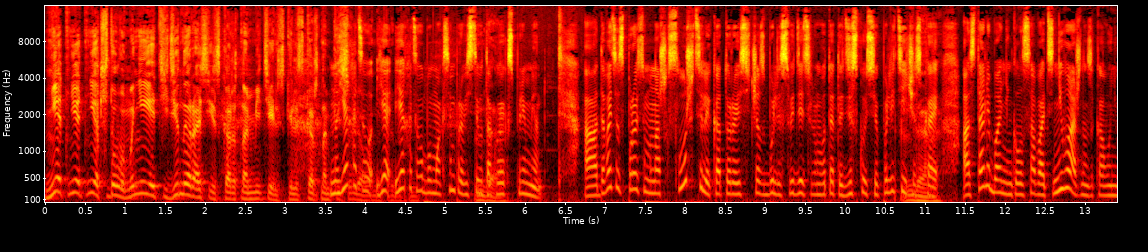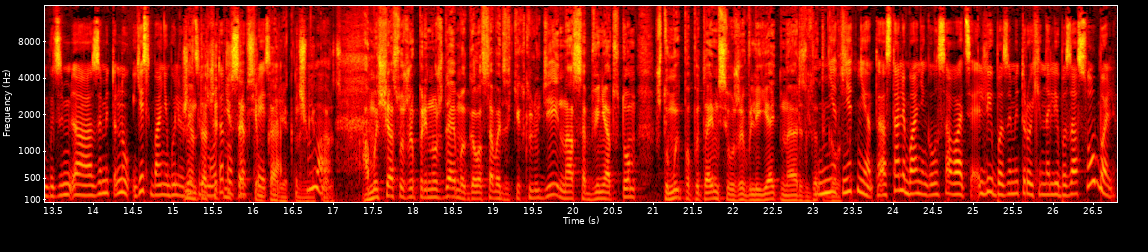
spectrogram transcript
нет, нет, нет, что вы, мне от Единой России, скажет нам Метельский или скажет нам Но я хотела, я, я хотела бы, Максим, провести вот такой эксперимент. А, давайте спросим у наших слушателей, которые сейчас были свидетелем вот этой дискуссии политической, да. а стали бы они голосовать, неважно за кого-нибудь, за, а, за ну, если бы они были жителями Нет, вот этого не совсем корректно, Почему? А мы сейчас уже принуждаем их голосовать за каких-то людей, нас обвинят в том, что мы попытаемся уже влиять на результаты Нет, голоса. нет, нет. А стали бы они голосовать либо за Митрохина, либо за Соболь,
